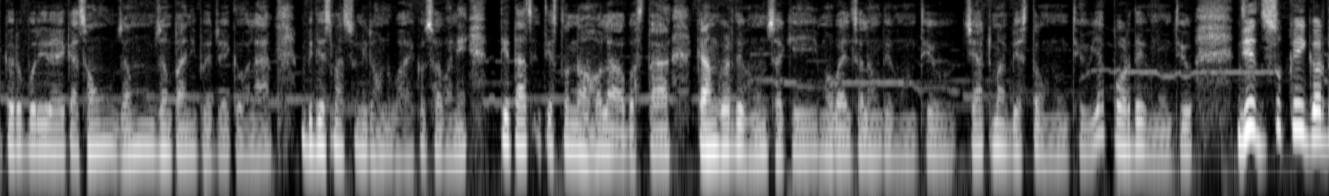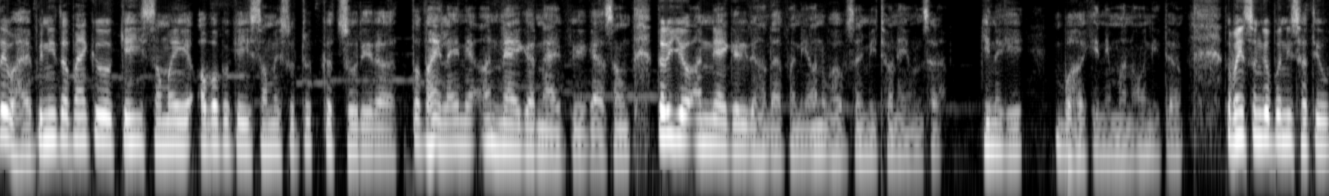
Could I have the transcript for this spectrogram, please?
एकरो बोलिरहेका छौँ। झमझम पानी परिरहेको होला। विदेशमा सुनिरहनु भएको छ भने त्यता चाहिँ त्यस्तो नहोला अवस्था। काम गर्दै हुनुहुन्छ कि? मोबाइल चलाउँदै हुनुहुन्थ्यो। च्याटमा व्यस्त हुनुहुन्थ्यो। या पढ्दै हुनुहुन्थ्यो। जे सुकै गर्दै भए पनि तपाईँको केही समय अबको केही समय सुटुक्क चोरेर तपाईँलाई नै अन्याय गर्न आइपुगेका छौँ। तर यो अन्याय गरिरहँदा पनि अनुभव चाहिँ मिठो नै हुन्छ। किनकि बहकिने मन हो नि त। तपाईँसँग पनि छ त्यो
